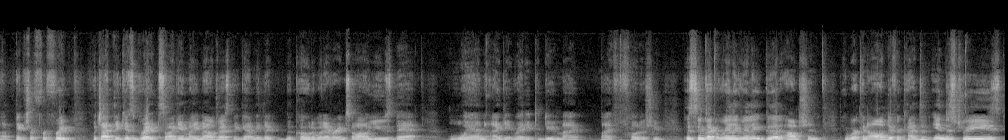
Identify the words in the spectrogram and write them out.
uh, picture for free, which I think is great. So I gave my email address, they got me the, the code or whatever. And so I'll use that when I get ready to do my, my photo shoot. This seems like a really, really good option. They work in all different kinds of industries,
